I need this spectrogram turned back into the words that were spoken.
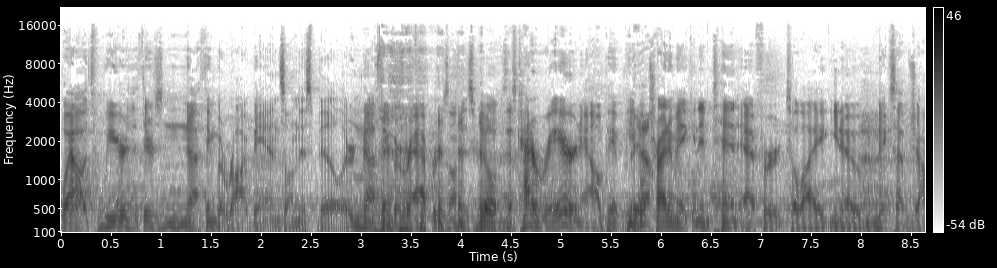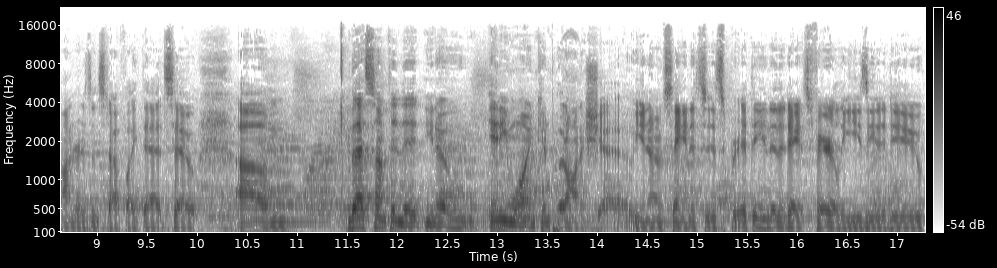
"Wow, it's weird that there's nothing but rock bands on this bill, or nothing but rappers on this bill," because that's kind of rare now. Pe- People Yeah. try to make an intent effort to like you know mix up genres and stuff like that. So. Um, but that's something that you know anyone can put on a show. You know, what I'm saying it's it's at the end of the day, it's fairly easy to do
